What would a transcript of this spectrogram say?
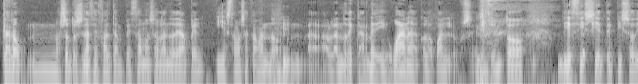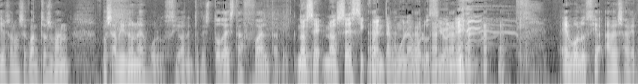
claro, nosotros en Hace Falta empezamos hablando de Apple y estamos acabando hablando de carne de iguana, con lo cual pues, en 117 episodios o no sé cuántos van, pues ha habido una evolución. Entonces, toda esta falta de... No sé, no sé si cuenta como una evolución, ¿eh? Evolución, a ver, a ver,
